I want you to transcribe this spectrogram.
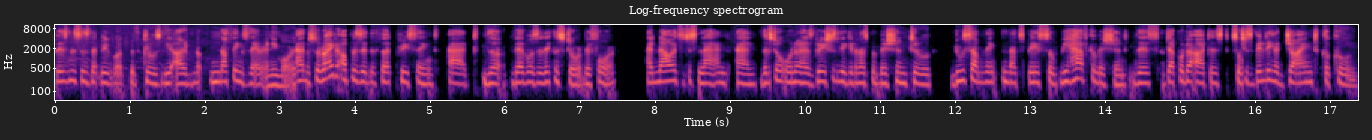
businesses that we worked with closely, are no, nothing's there anymore. And so, right opposite the third precinct, at the there was a liquor store before, and now it's just land. And the store owner has graciously given us permission to do something in that space. So we have commissioned this Dakota artist. So she's building a giant cocoon.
